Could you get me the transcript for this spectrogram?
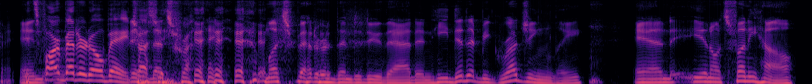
right. and, it's far better to obey trust that's me. That's right much better than to do that and he did it begrudgingly and you know it's funny how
